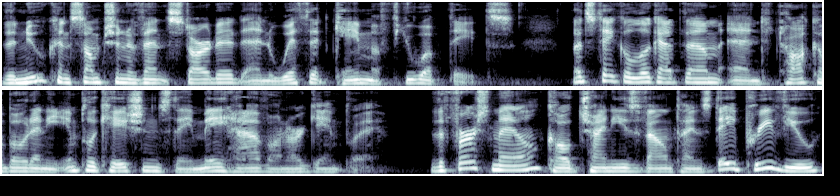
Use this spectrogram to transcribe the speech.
The new consumption event started, and with it came a few updates. Let's take a look at them and talk about any implications they may have on our gameplay. The first mail, called Chinese Valentine's Day Preview,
